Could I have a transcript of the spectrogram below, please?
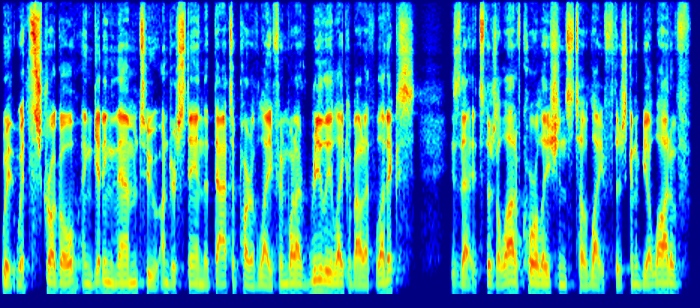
with with struggle, and getting them to understand that that's a part of life. And what I really like about athletics is that it's there's a lot of correlations to life. There's going to be a lot of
